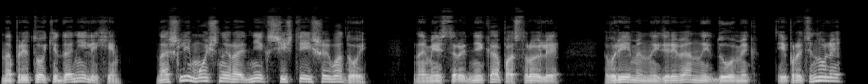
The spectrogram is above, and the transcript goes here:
на притоке Данилихи нашли мощный родник с чистейшей водой. На месте родника построили временный деревянный домик и протянули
